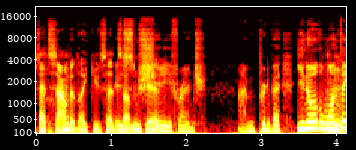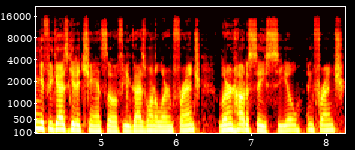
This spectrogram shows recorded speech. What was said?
That sounded like you said something some shit. shitty French. I'm pretty bad. You know, the one thing, if you guys get a chance, though, if you guys want to learn French, learn how to say seal in French.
